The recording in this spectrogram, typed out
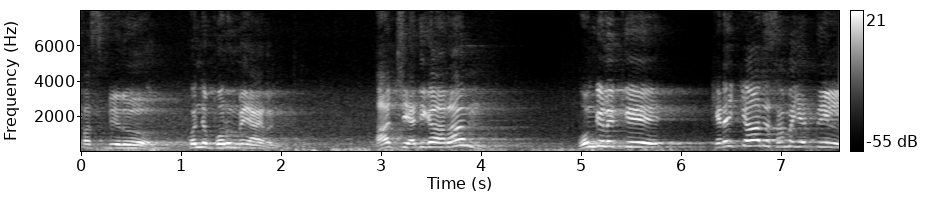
ஃபஸ்பிரு கொஞ்சம் பொறுமையாக இருங்க. ஆட்சி அதிகாரம் உங்களுக்கு கிடைக்காத சமயத்தில்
